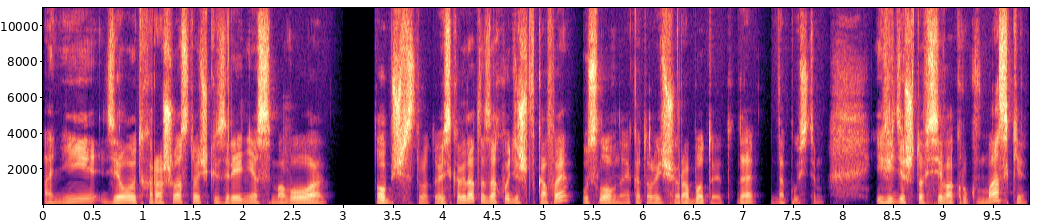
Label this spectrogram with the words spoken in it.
они делают хорошо с точки зрения самого общества. То есть, когда ты заходишь в кафе, условное, которое еще работает, да, допустим, и видишь, что все вокруг в маске,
